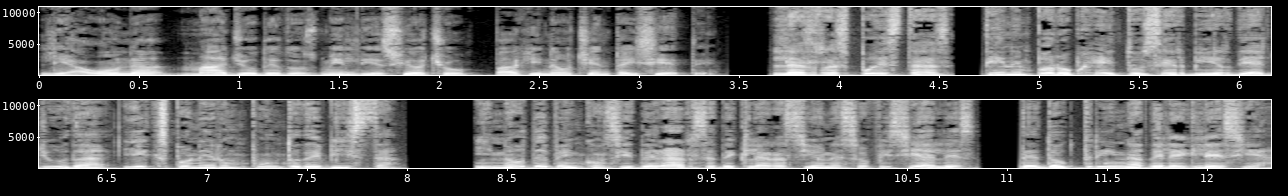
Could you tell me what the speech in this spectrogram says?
Leona, mayo de 2018, página 87. Las respuestas tienen por objeto servir de ayuda y exponer un punto de vista, y no deben considerarse declaraciones oficiales de doctrina de la Iglesia.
